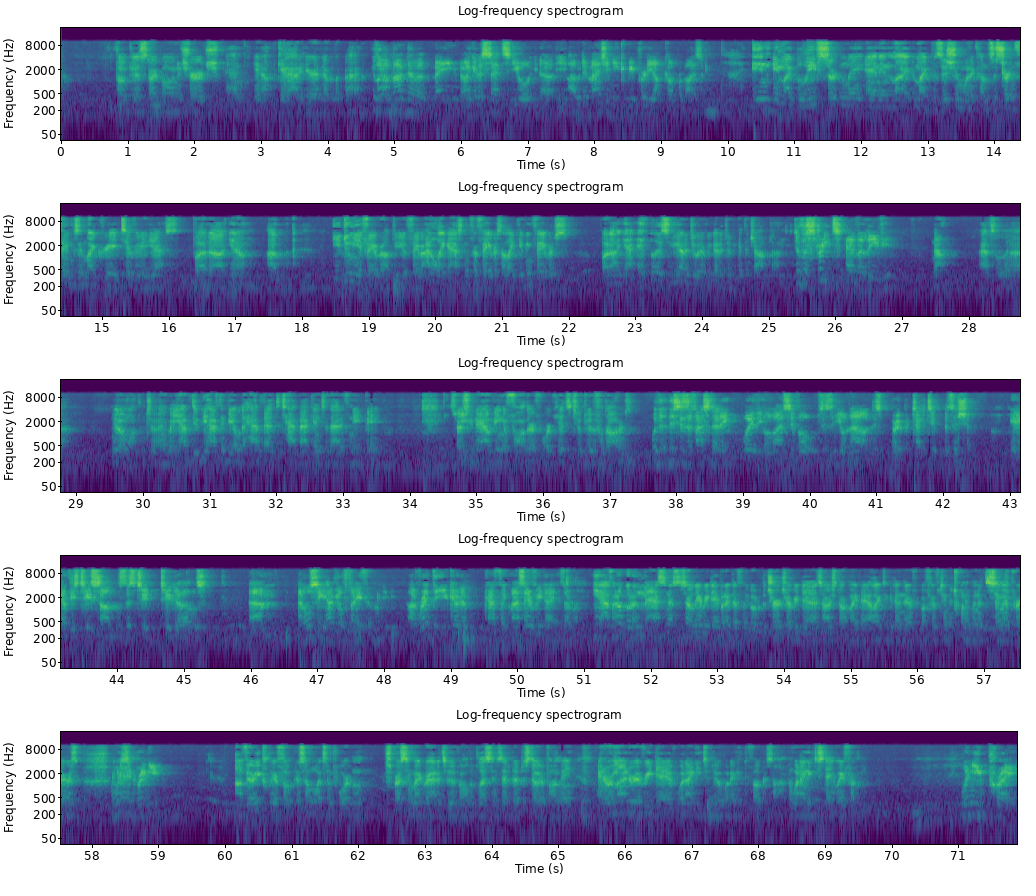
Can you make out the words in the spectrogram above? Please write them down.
focus, start going to church, and you know, get out of here and never look back. Because I've never met you, but I get a sense you're, you know, I would imagine you can be pretty uncompromising. In in my beliefs, certainly, and in my in my position when it comes to certain things, in my creativity, yes. But uh, you know, I'm, you do me a favor, I'll do you a favor. I don't like asking for favors. I like giving favors. But uh, yeah, listen, you got to do whatever you got to do to get the job done. Do the streets ever leave you? No, absolutely not. You don't want them to anyway. You have to you have to be able to have that to tap back into that if need be. Especially now, being a father of four kids, two beautiful daughters. Well, this is a fascinating way that your life evolves. Is that you're now in this very protective position. You, know, you have these two sons, there's two two girls, um, and also you have your faith. I've read that you go to Catholic Mass every day. Is that right? Yeah, if I don't go to Mass necessarily every day, but I definitely go to the church every day. That's how I start my day. I like to get in there for about 15 to 20 minutes, say my prayers. What does it bring you? A very clear focus on what's important, expressing my gratitude of all the blessings that have been bestowed upon me, and a reminder every day of what I need to do, what I need to focus on, and what I need to stay away from. When you pray,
